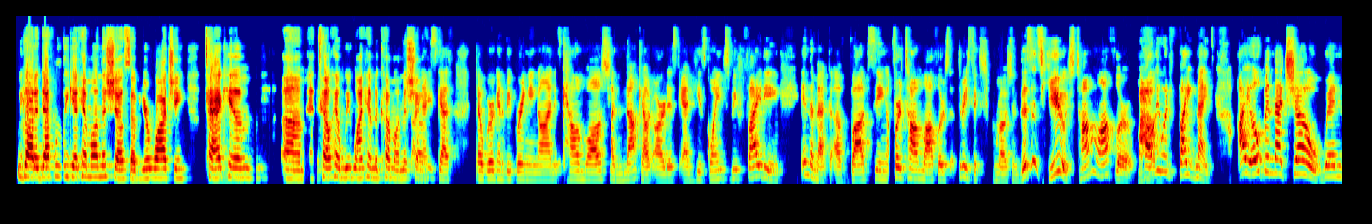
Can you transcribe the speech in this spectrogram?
We got to definitely get him on the show. So if you're watching, tag him um, and tell him we want him to come on the show. Our next guest that we're going to be bringing on is Callum Walsh, a knockout artist, and he's going to be fighting in the mecca of boxing for Tom Loeffler's 360 Promotions. This is huge. Tom Loeffler, wow. Hollywood Fight Nights. I opened that show when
